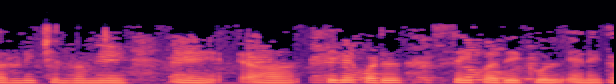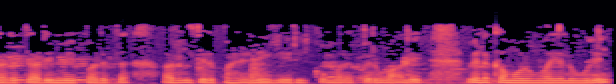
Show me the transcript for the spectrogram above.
கருணைச் செல்வமே. திகழ்படு செய்ப்பதைக்குள் என்னைத் தடுத்து அடிமைப்படுத்த அருள் திருப்பயணி ஏறி குமரப் பெருமாளே விளக்கமுறும் வயலூரில்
